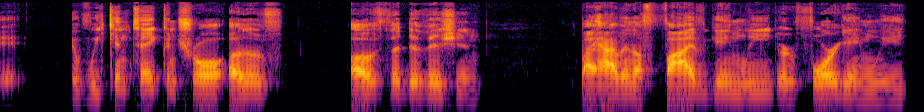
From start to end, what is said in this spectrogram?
If we can take control of of the division by having a five game lead or four game lead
